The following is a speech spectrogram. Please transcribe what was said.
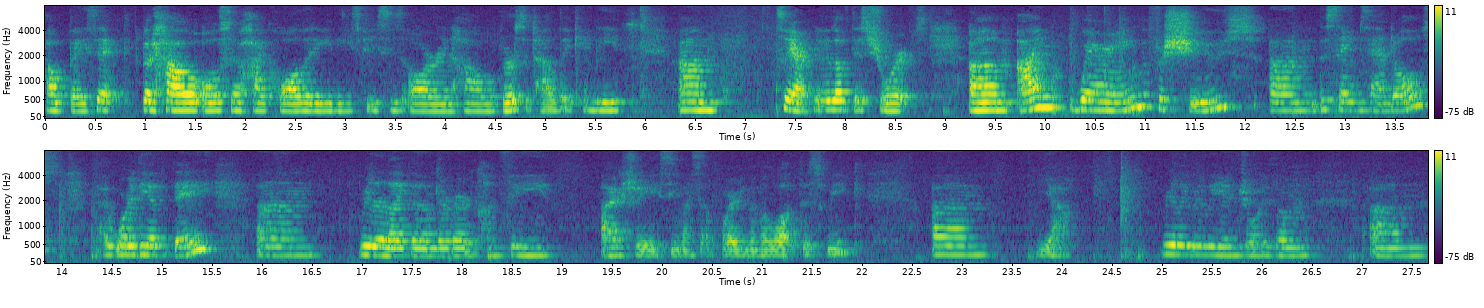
how basic, but how also high quality these pieces are and how versatile they can be. Um, so yeah, really love this shorts. Um, I'm wearing for shoes um, the same sandals I wore the other day. Um, really like them, they're very comfy. I actually see myself wearing them a lot this week. Um, yeah, really, really enjoy them. Um,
